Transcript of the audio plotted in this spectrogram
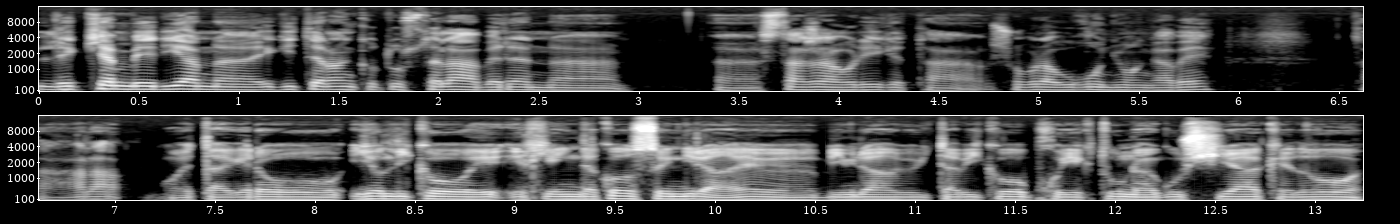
lekian berian uh, egiteran kotuztela beren uh, staza horiek eta sobra ugu nioan gabe. Eta, ara. O, eta gero ioldiko e egin dako zoin dira, eh? 2008ko proiektu nagusiak edo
